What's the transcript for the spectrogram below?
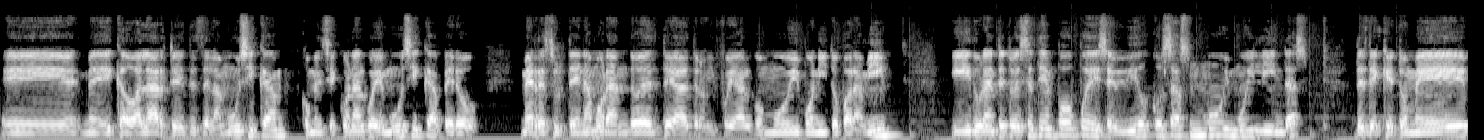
Eh, me he dedicado al arte desde la música. Comencé con algo de música, pero me resulté enamorando del teatro y fue algo muy bonito para mí. Y durante todo este tiempo, pues he vivido cosas muy, muy lindas. Desde que tomé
